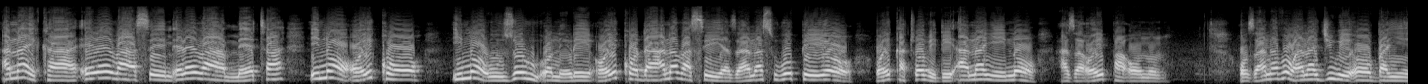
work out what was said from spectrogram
anaika ereva sem ereva meta ino oiko ime ozoru onere oikoda anabase yaza anasubo peyo oikatrovide ananye no aza oipa onun ọzanavọ anajiwe ọbanye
